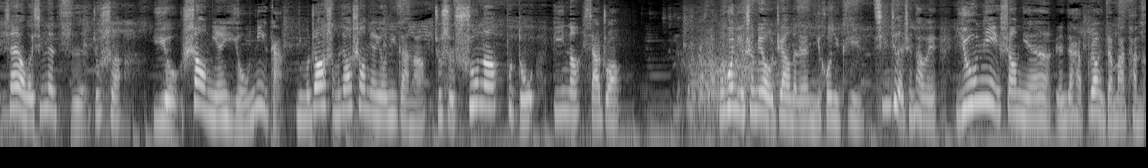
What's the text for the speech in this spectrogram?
现在有个新的词，就是有少年油腻感。你们知道什么叫少年油腻感呢？就是书呢不读，逼呢瞎装。如果你身边有这样的人，以后你可以亲切的称他为油腻少年，人家还不知道你在骂他呢。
